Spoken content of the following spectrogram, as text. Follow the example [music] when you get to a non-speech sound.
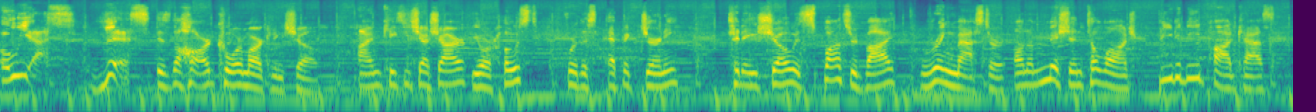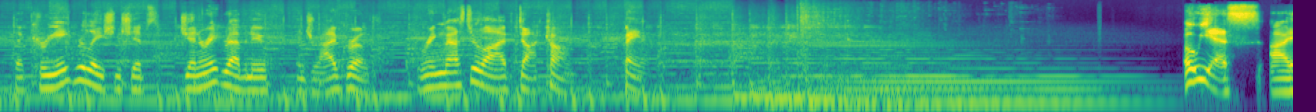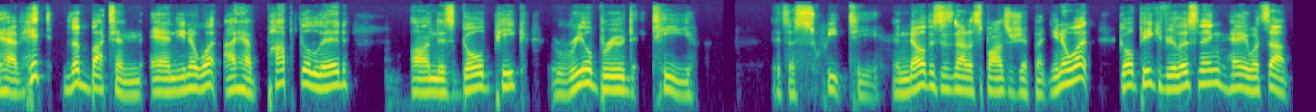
Oh, yes, this is the Hard Corps Marketing Show. I'm Casey Cheshire, your host for this epic journey. Today's show is sponsored by Ringmaster on a mission to launch B2B podcasts that create relationships, generate revenue, and drive growth. Ringmasterlive.com. Bam. Oh, yes, I have hit the button. And you know what? I have popped the lid on this Gold Peak Real Brewed tea. It's a sweet tea. And no, this is not a sponsorship, but you know what? Gold Peak, if you're listening, hey, what's up?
